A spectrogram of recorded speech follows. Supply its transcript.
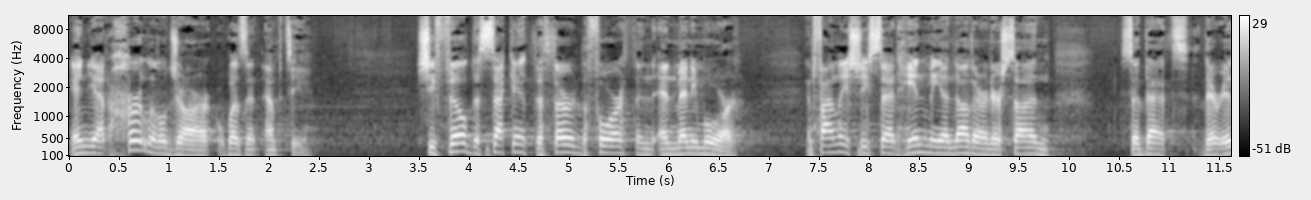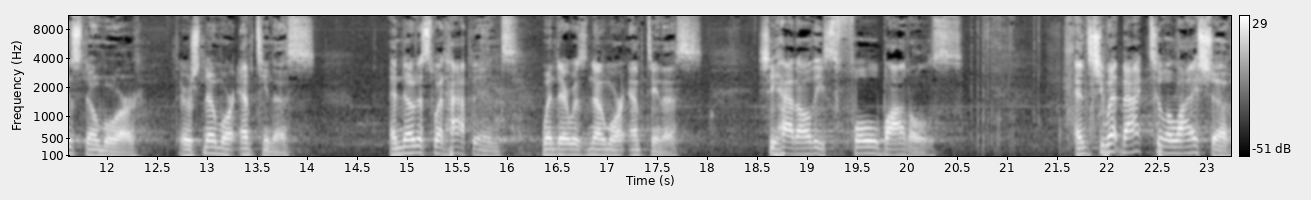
And yet her little jar wasn't empty. She filled the second, the third, the fourth, and, and many more. And finally she said, Hand me another. And her son said that there is no more. There's no more emptiness. And notice what happened when there was no more emptiness. She had all these full bottles. And she went back to Elisha.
